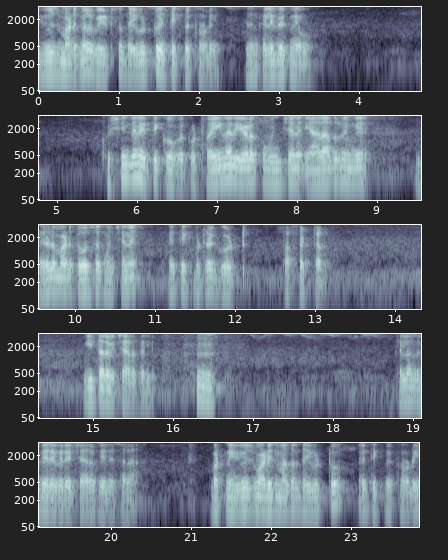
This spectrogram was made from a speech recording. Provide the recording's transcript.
ಯೂಸ್ ಮಾಡಿದ್ಮೇಲೆ ವೆಯ್ಟ್ಸು ದಯವಿಟ್ಟು ಎತ್ತಿಕ್ಬೇಕು ನೋಡಿ. ಇದನ್ನು ಕಲಿಬೇಕು ನೀವು. ಖುಷಿಯಿಂದನೇ ಎತ್ತಿಕ್ಕೋಬೇಕು. ಟ್ರೈನರ್ ಹೇಳೋಕ್ಕೂ ಮುಂಚೆನೇ ಯಾರಾದರೂ ನಿಮಗೆ ಬೆರಳು ಮಾಡಿ ತೋರ್ಸೋಕೆ ಮುಂಚೆನೇ ಎತ್ತಿಕ್ಬಿಟ್ರೆ ಗುಡ್ ಪರ್ಫೆಕ್ಟ್ ಅದು. ಈ ಥರ ವಿಚಾರದಲ್ಲಿ. ಹ್ಞೂ ಕೆಲವೊಂದು ಬೇರೆ ಬೇರೆ ವಿಚಾರ, ಬೇರೆ ಥರ. ಬಟ್ ನೀವು ಯೂಸ್ ಮಾಡಿದ ಮಾತ್ರ ದಯವಿಟ್ಟು ಎತ್ತಿಕ್ಬೇಕು ನೋಡಿ.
